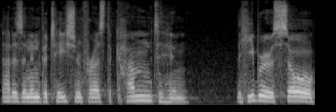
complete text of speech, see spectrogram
that is an invitation for us to come to him. The Hebrew is so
